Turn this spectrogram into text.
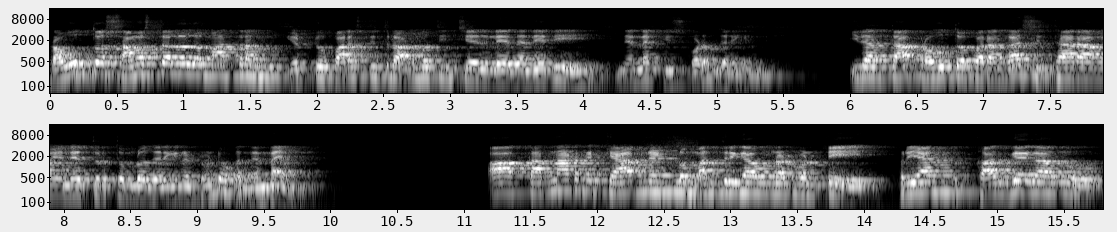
ప్రభుత్వ సంస్థలలో మాత్రం ఎట్టు పరిస్థితులు అనుమతించేది లేదనేది నిర్ణయం తీసుకోవడం జరిగింది. ఇదంతా ప్రభుత్వ పరంగా సిద్ధారామయ్య నేతృత్వంలో జరిగినటువంటి ఒక నిర్ణయం. ఆ కర్ణాటక క్యాబినెట్లో మంత్రిగా ఉన్నటువంటి ప్రియాంక్ ఖర్గే గారు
